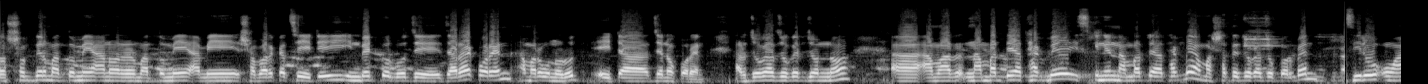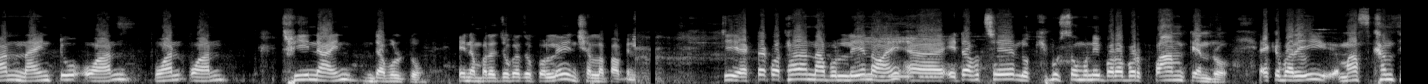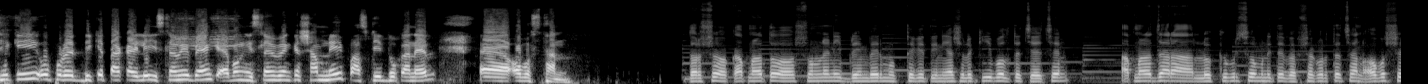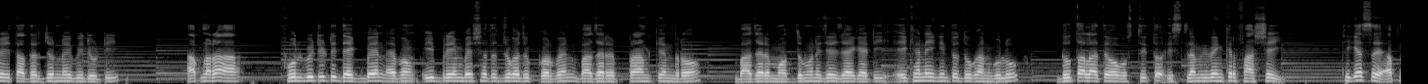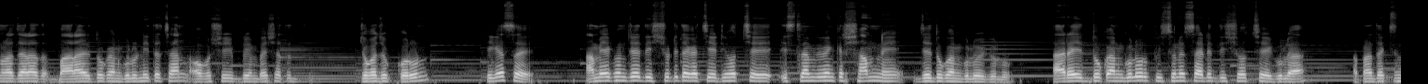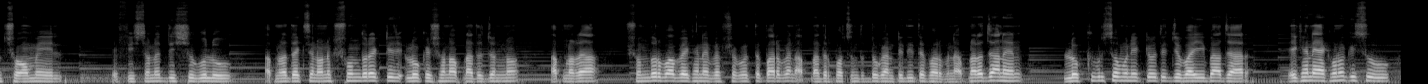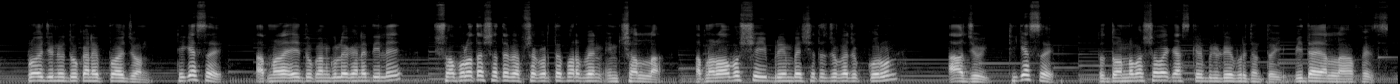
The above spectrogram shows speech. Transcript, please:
দর্শকদের মাধ্যমে, আনোয়ারের মাধ্যমে আমি সবার কাছে এটাই ইনভাইট করব যে যারা করেন, আমার অনুরোধ এইটা যেন করেন। আর যোগাযোগের জন্য আমার নাম্বার দেয়া থাকবে, স্ক্রিনের নাম্বার দেওয়া থাকবে, আমার সাথে যোগাযোগ করবেন। Zero one nine two one one one three nine double two এই নাম্বারে যোগাযোগ করলে ইনশাল্লাহ পাবেন। জি, একটা কথা না বললে নয় এটা হচ্ছে লক্ষ্মীপুর চমনি বরাবর পান কেন্দ্র। একেবারেই মাঝখান থেকেই উপরের দিকে তাকাইলে ইসলামী ব্যাংক এবং ইসলামী ব্যাংকের সামনেই পাঁচটি দোকানের অবস্থান। দর্শক, আপনারা তো শুনলেন ইব্রাহিম ভাইয়ের মুখ থেকে তিনি আসলে কি বলতে চেয়েছেন। আপনারা যারা লক্ষ্মীপুর চৌমনিতে ব্যবসা করতে চান, অবশ্যই তাদের জন্য এই ভিডিওটি। আপনারা ফুল ভিডিওটি দেখবেন এবং ইব্রাহিম ভাইয়ের সাথে যোগাযোগ করবেন বাজারের প্রাণকেন্দ্র, বাজারের মধ্যমণি যে জায়গাটি, এখানেই কিন্তু দোকানগুলো দোতলাতে অবস্থিত, ইসলামী ব্যাংকের পাশেই। ঠিক আছে? আপনারা যারা বাড়ায় দোকানগুলো নিতে চান, অবশ্যই ইব্রাহিম ভাইয়ের সাথে যোগাযোগ করুন। ঠিক আছে? আমি এখন যে দৃশ্যটি দেখাচ্ছি, এটি হচ্ছে ইসলামী ব্যাংকের সামনে যে দোকানগুলো, এগুলো। আর এই দোকানগুলোর পিছনের সাইডের দৃশ্য হচ্ছে এগুলা। আপনারা দেখছেন ছমিল এই পিছনের দৃশ্যগুলো আপনারা দেখছেন অনেক সুন্দর একটি লোকেশন আপনাদের জন্য। আপনারা সুন্দরভাবে এখানে ব্যবসা করতে পারবেন, আপনাদের পছন্দের দোকানটি দিতে পারবেন। আপনারা জানেন, লক্ষ্মীপুর চমনি একটি ঐতিহ্যবাহী বাজার, এখানে এখনও কিছু প্রয়োজনীয় দোকানের প্রয়োজন, ঠিক আছে? আপনারা এই দোকানগুলো এখানে দিলে সফলতার সাথে ব্যবসা করতে পারবেন, ইনশাল্লাহ। আপনারা অবশ্যই ব্রেম ভাইয়ের সাথে যোগাযোগ করুন, আজই, ঠিক আছে? তো ধন্যবাদ সবাইকে, আজকের ভিডিও পর্যন্তই। বিদায়, আল্লাহ হাফেজ।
